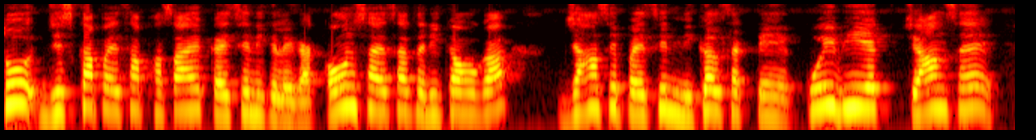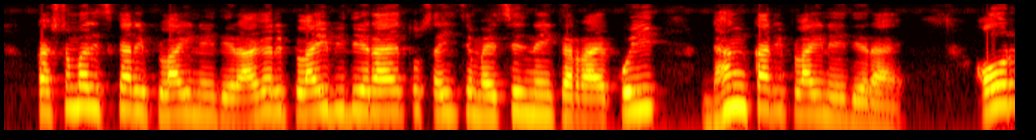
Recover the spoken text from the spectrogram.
तो जिसका पैसा फंसा है, कैसे निकलेगा? कौन सा ऐसा तरीका होगा जहाँ से पैसे निकल सकते हैं। कोई भी एक चांस है कस्टमर इसका रिप्लाई नहीं दे रहा है। अगर रिप्लाई भी दे रहा है तो सही से मैसेज नहीं कर रहा है। कोई ढंग का रिप्लाई नहीं दे रहा है। और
